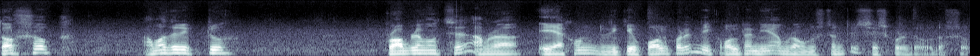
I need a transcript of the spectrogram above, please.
দর্শক, আমাদের একটু প্রবলেম হচ্ছে আমরা এই এখন যদি কেউ কল করেন এই কলটা নিয়ে আমরা অনুষ্ঠানটি শেষ করে দেবো দর্শক।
